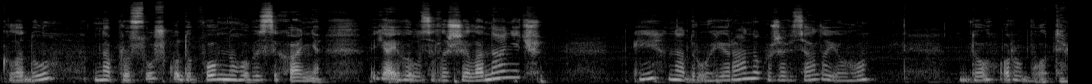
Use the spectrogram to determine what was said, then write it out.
кладу на просушку до повного висихання. Я його залишила на ніч і на другий ранок вже взяла його до роботи.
